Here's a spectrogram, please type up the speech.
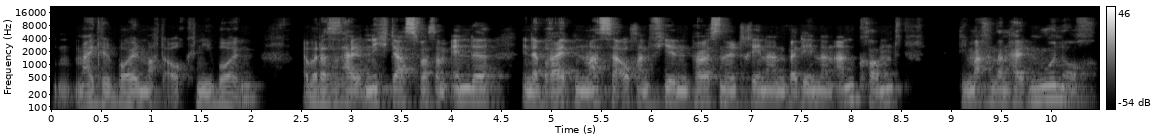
Michael Boyle macht auch Kniebeugen. Aber das ist halt nicht das, was am Ende in der breiten Masse auch an vielen Personal Trainern bei denen dann ankommt. Die machen dann halt nur noch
